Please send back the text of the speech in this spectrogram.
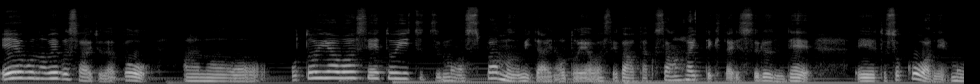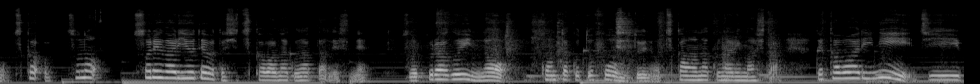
英語のウェブサイトだと、あのお問い合わせと言いつつもスパムみたいなお問い合わせがたくさん入ってきたりするんで、えーと、そこはねもう使そのそれが理由で私使わなくなったんですね。そのプラグインのコンタクトフォームというのを使わなくなりました。で代わりに自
